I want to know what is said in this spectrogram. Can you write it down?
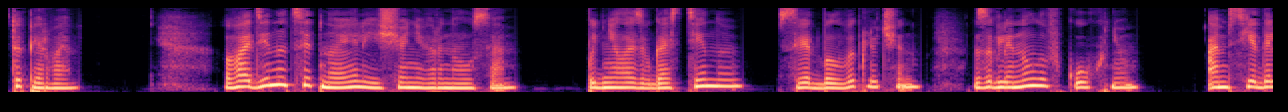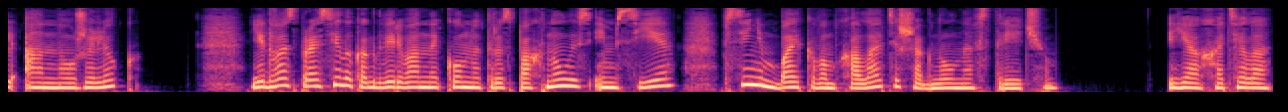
101. В одиннадцать Ноэль еще не вернулся. Поднялась в гостиную, свет был выключен, заглянула в кухню. А мсье Дель Анна уже лег? Едва спросила, как дверь ванной комнаты распахнулась, и мсье в синем байковом халате шагнул навстречу. «Я хотела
